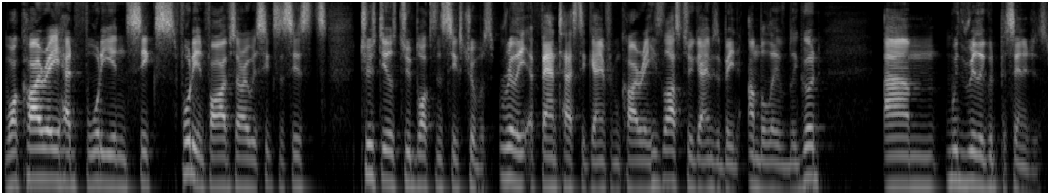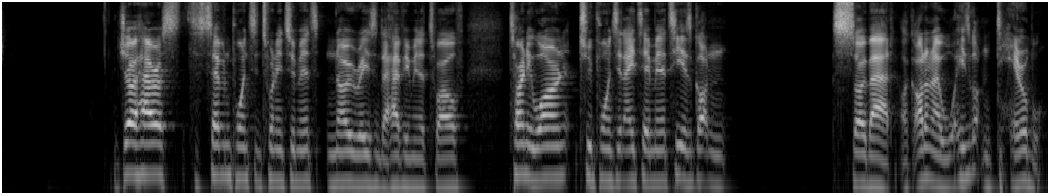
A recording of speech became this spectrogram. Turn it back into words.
While Kyrie had 40 and 6, 40 and 5, sorry, with six assists, two steals, two blocks, and six triples. Really a fantastic game from Kyrie. His last two games have been unbelievably good, um, with really good percentages. Joe Harris, seven points in 22 minutes. No reason to have him in a 12. Tony Warren, two points in 18 minutes. He has gotten so bad. Like, I don't know. He's gotten terrible.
